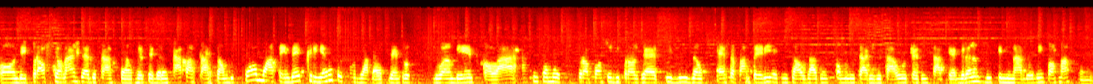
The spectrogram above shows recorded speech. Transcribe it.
onde profissionais da educação receberam capacitação de como atender crianças com diabetes dentro do ambiente escolar, assim como propostas de projetos que visam essa parceria com os agentes comunitários de saúde, que a gente sabe que é grande disseminador de informações.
